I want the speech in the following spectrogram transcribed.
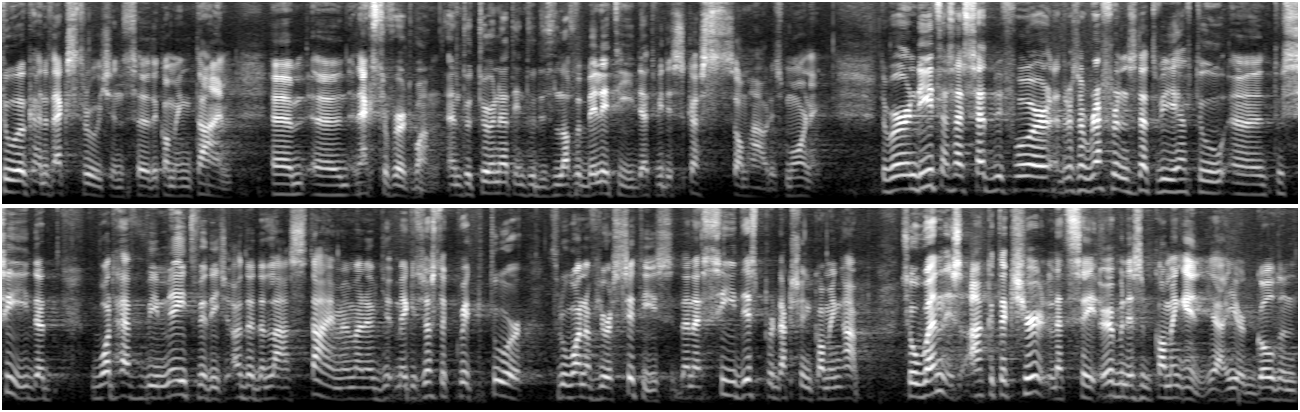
to a kind of extrusions uh, the coming time, um, uh, an extrovert one, and to turn that into this lovability that we discussed somehow this morning. There were indeed, as I said before, there's a reference that we have to, uh, to see that what have we made with each other the last time. And when I make just a quick tour through one of your cities, then I see this production coming up. So when is architecture, let's say urbanism coming in? Yeah, here golden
